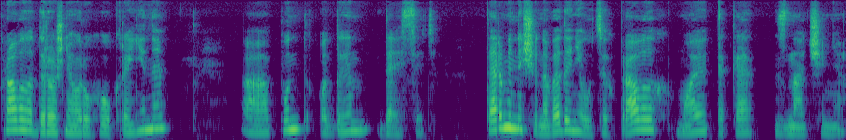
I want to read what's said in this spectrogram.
Правила дорожнього руху України, пункт 1.10. Терміни, що наведені у цих правилах, мають таке значення:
